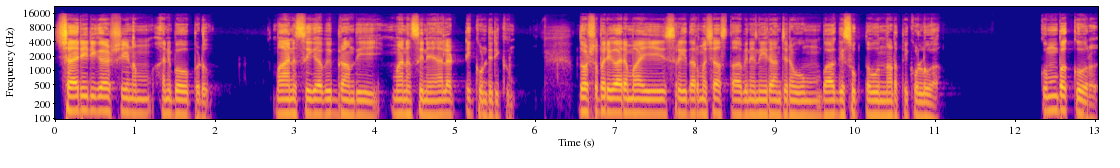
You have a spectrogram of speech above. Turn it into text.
ശാരീരിക ക്ഷീണം അനുഭവപ്പെടും. മാനസിക വിഭ്രാന്തി മനസ്സിനെ അലട്ടിക്കൊണ്ടിരിക്കും. ദോഷപരിഹാരമായി ശ്രീധർമ്മശാസ്താവിന് നീരാഞ്ജനവും ഭാഗ്യസൂക്തവും നടത്തിക്കൊള്ളുക. കുംഭക്കൂർ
